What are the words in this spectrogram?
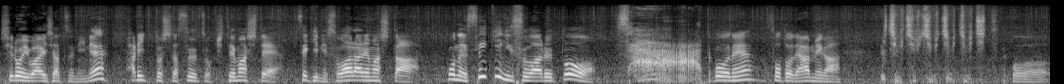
白いワイシャツにねパリッとしたスーツを着てまして席に座られました。こうね席に座るとさーっとこうね外で雨がビチビチビチビチビチビチってこ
